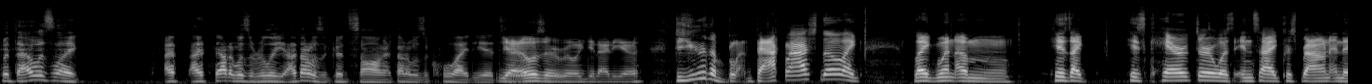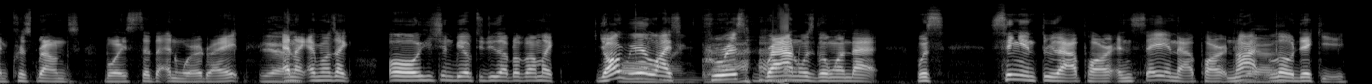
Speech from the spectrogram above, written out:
But that was like, I I thought it was a really I thought it was a good song. I thought it was a cool idea. Too. Yeah, it was a really good idea. Did you hear the backlash though? Like, like when um his like his character was inside Chris Brown, and then Chris Brown's voice said the N word, right? Yeah. And like everyone's like, "Oh, he shouldn't be able to do that." Blah blah. I'm like, y'all Oh realize Chris Brown was the one that was singing through that part and saying that part, not Yeah. Lil Dicky.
